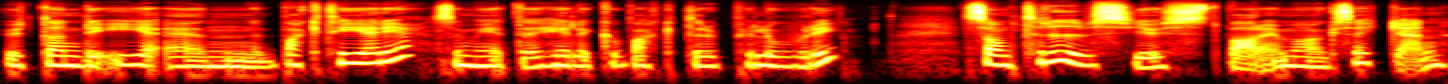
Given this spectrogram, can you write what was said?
Utan det är en bakterie som heter Helicobacter pylori som trivs just bara i magsäcken.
